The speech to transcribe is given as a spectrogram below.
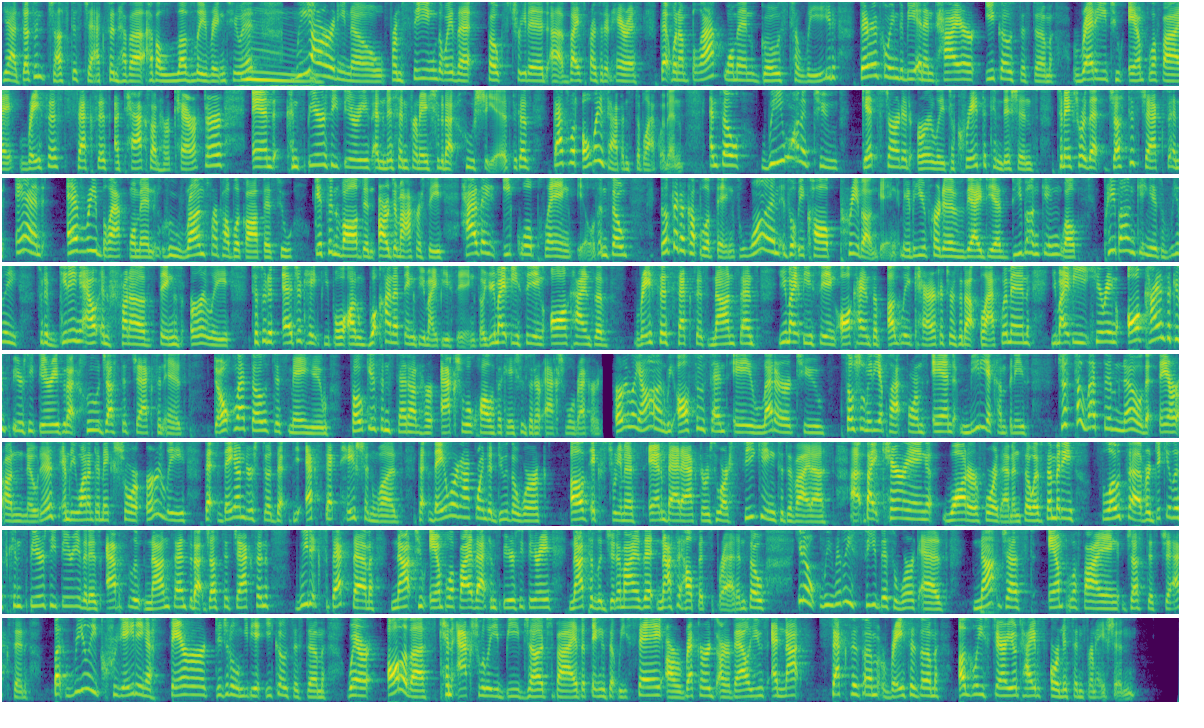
Yeah, doesn't Justice Jackson have a have a lovely ring to it? Mm. We already know from seeing the way that folks treated uh, Vice President Harris that when a black woman goes to lead, there is going to be an entire ecosystem ready to amplify racist, sexist attacks on her character and conspiracy theories and misinformation about who she is because that's what always happens to black women. And so we wanted to get started early to create the conditions to make sure that Justice Jackson and every black woman who runs for public office, who gets involved in our democracy, has an equal playing field. And so it looks like a couple of things. One is what we call pre-bunking. Maybe you've heard of the idea of debunking. Well, pre-bunking is really sort of getting out in front of things early to sort of educate people on what kind of things you might be seeing. So you might be seeing all kinds of racist, sexist nonsense. You might be seeing all kinds of ugly caricatures about black women. You might be hearing all kinds of conspiracy theories about who Justice Jackson is. Don't let those dismay you. Focus instead on her actual qualifications and her actual record. Early on, we also sent a letter to social media platforms and media companies just to let them know that they are on notice. And we wanted to make sure early that they understood that the expectation was that they were not going to do the work of extremists and bad actors who are seeking to divide us uh, by carrying water for them. And so if somebody floats a ridiculous conspiracy theory that is absolute nonsense about Justice Jackson, we'd expect them not to amplify that conspiracy theory, not to legitimize it, not to help it spread. And so, you know, we really see this work as not just amplifying Justice Jackson, but really creating a fairer digital media ecosystem where all of us can actually be judged by the things that we say, our records, our values, and not sexism, racism, ugly stereotypes, or misinformation.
